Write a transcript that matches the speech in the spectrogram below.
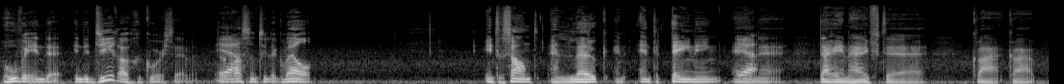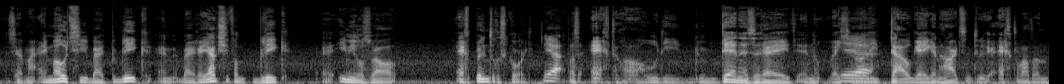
hoe we in de, in de Giro gekoerst hebben. Dat Ja. was natuurlijk wel interessant en leuk en entertaining. En Ja. eh, daarin heeft eh, qua, qua zeg maar, emotie bij het publiek en bij reactie van het publiek eh Ineos wel echt punten gescoord. ja. Het was echt hoe die Dennis reed. En weet je wel, die Tau Gegenhardt natuurlijk echt wat een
